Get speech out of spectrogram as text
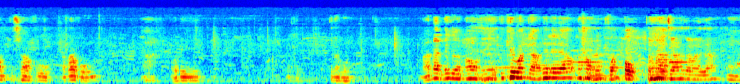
ล้วก็รำชาคูนะครับผมอะวันนี้นะครับผมหนาแน่นเหลือเกินเนาะนี่คิดวันอย่างได้เลยแล้วนะครับผมฝนตกทำนะไมฮะจ๊ะทำไมจ๊ะอ่า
